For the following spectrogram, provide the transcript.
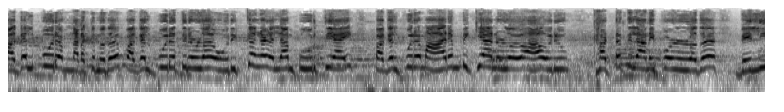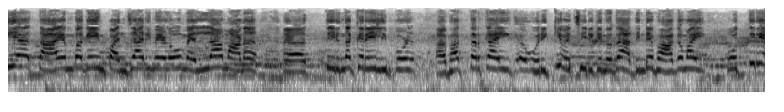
പകൽപൂരം നടക്കുന്നത്. പകൽപൂരത്തിനുള്ള ഒരുക്കങ്ങളെല്ലാം പൂർത്തിയായി പകൽപൂരം ആരംഭിക്കാനുള്ള ആ ഒരു ഘട്ടത്തിലാണ് ഇപ്പോൾ ഉള്ളത് വലിയ തായമ്പകയും പഞ്ചാരിമേളവും എല്ലാമാണ് തിരുനക്കരയിൽ ഇപ്പോൾ ഭക്തർക്കായി ഒരുക്കി വെച്ചിരിക്കുന്നത്. അതിന്റെ ഭാഗമായി ഒത്തിരി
